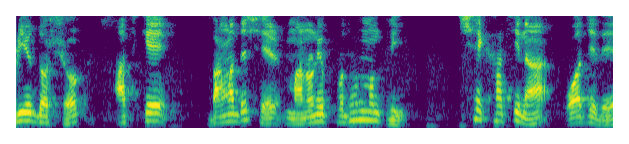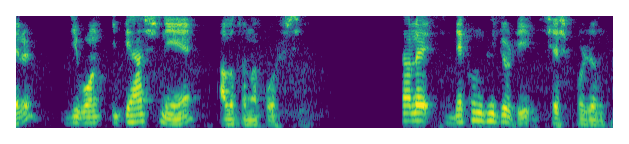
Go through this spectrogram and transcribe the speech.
প্রিয় দর্শক, আজকে বাংলাদেশের মাননীয় প্রধানমন্ত্রী শেখ হাসিনা ওয়াজেদের জীবন ইতিহাস নিয়ে আলোচনা করছি। তাহলে দেখুন ভিডিওটি শেষ পর্যন্ত।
